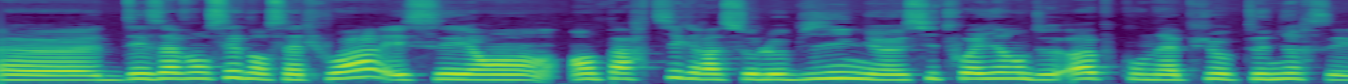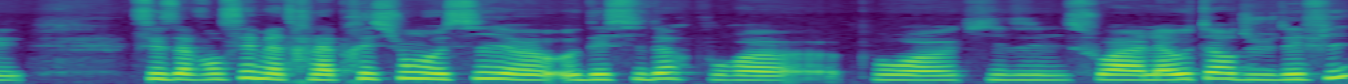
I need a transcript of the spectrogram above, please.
euh, des avancées dans cette loi et c'est en, en, partie grâce au lobbying euh, citoyen de Hop qu'on a pu obtenir ces, ces avancées, mettre la pression aussi euh, aux décideurs pour, euh, pour qu'ils soient à la hauteur du défi.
